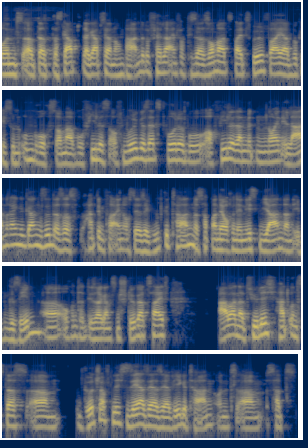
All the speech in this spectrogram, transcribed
Und äh, das, das gab, da gab es ja noch ein paar andere Fälle. Einfach dieser Sommer 2012 war ja wirklich so ein Umbruchssommer, wo vieles auf Null gesetzt wurde, wo auch viele dann mit einem neuen Elan reingegangen sind. Also das hat dem Verein auch sehr, sehr gut getan. Das hat man ja auch in den nächsten Jahren dann eben gesehen, äh, auch unter dieser ganzen Stögerzeit. Aber natürlich hat uns das ähm, wirtschaftlich sehr, sehr, sehr wehgetan. Und ähm, es hat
